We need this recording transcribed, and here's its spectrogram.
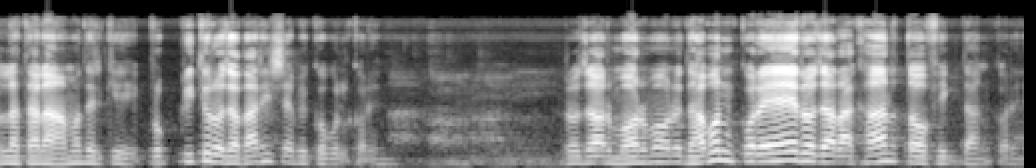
আল্লাহ তালা আমাদেরকে প্রকৃত রোজাদার হিসেবে কবুল করেন। রোজার মর্ম অনুধাবন করে রোজা রাখার তৌফিক দান করেন।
